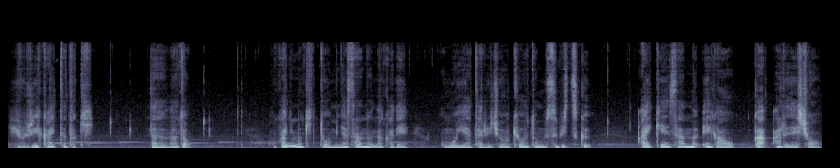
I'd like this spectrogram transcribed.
振り返った時などなど他にもきっと皆さんの中で思い当たる状況と結びつく愛犬さんの笑顔があるでしょう。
